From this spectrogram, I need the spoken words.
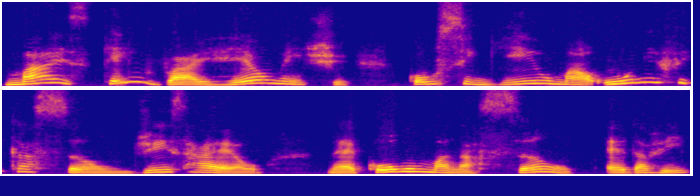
Mas quem vai realmente conseguir uma unificação de Israel, né, como uma nação, é Davi,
